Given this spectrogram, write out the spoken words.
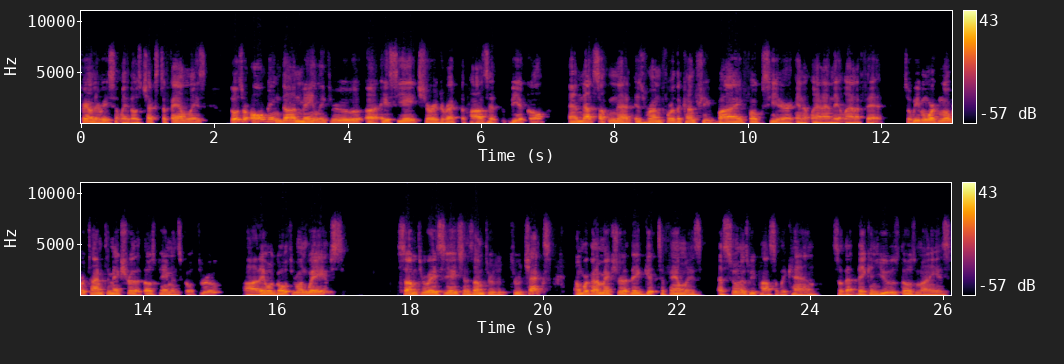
fairly recently, those checks to families, those are all being done mainly through uh, ACH or a direct deposit vehicle. And that's something that is run for the country by folks here in Atlanta and the Atlanta Fed. So we've been working overtime to make sure that those payments go through. Uh, they will go through in waves, some through ACH and some through, through checks. And we're gonna make sure that they get to families as soon as we possibly can so that they can use those monies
